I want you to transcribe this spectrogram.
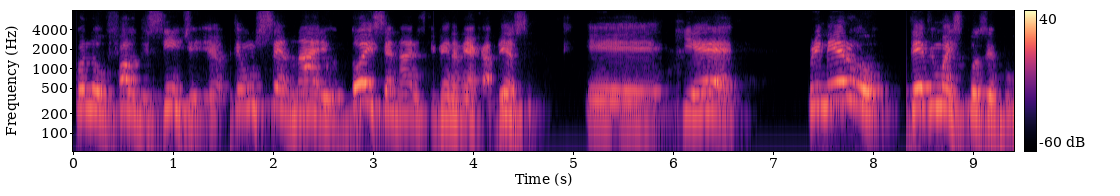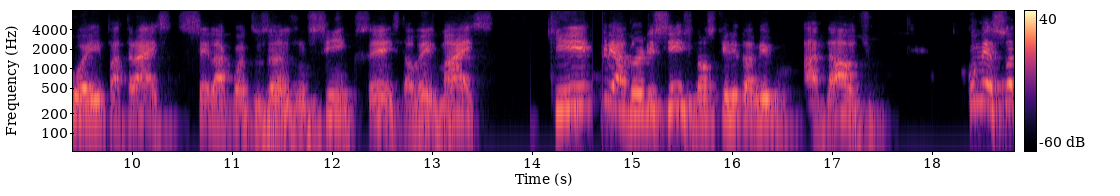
Quando eu falo de Cindy, tenho um cenário, dois cenários que vêm na minha cabeça, é, que é, primeiro, teve uma Exposebu aí para trás, sei lá quantos anos, uns cinco, seis, talvez mais, que o criador de Cindy, nosso querido amigo Adaldio, começou,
